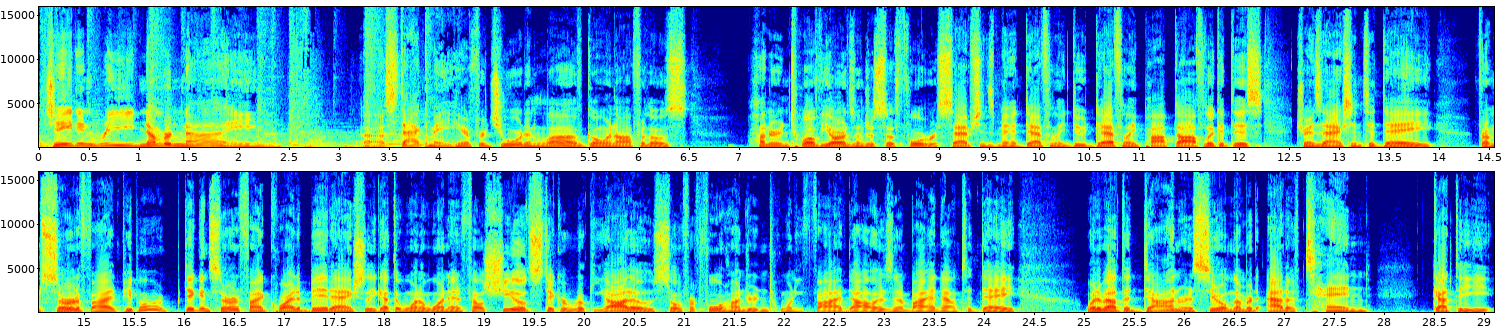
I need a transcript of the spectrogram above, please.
Jayden Reed number 9 uh, stack mate here for Jordan Love going off for those 112 yards on just those four receptions, man. Definitely, dude, definitely popped off. Look at this transaction today from Certified. People are digging Certified quite a bit, actually. Got the 101 NFL Shield sticker rookie auto sold for $425 and a buy it now today. What about the Donruss serial numbered out of 10? Got the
